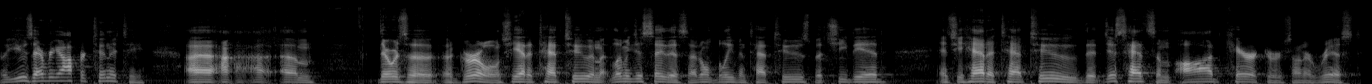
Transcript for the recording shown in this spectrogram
We'll use every opportunity. Uh, I, I, um, there was a, a, girl, and she had a tattoo. And let me just say this I don't believe in tattoos, but she did. And she had a tattoo that just had some odd characters on her wrist.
